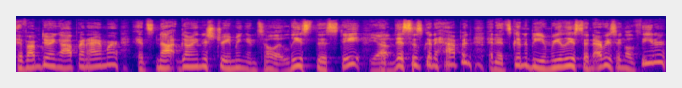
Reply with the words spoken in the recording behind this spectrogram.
if I'm doing Oppenheimer, it's not going to streaming until at least this date, Yep. and this is gonna happen, and it's gonna be released in every single theater,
